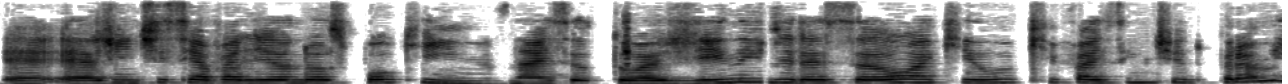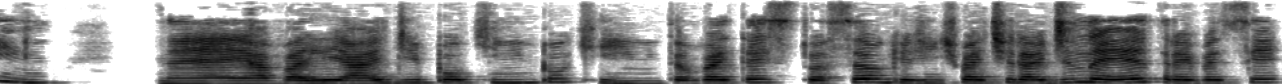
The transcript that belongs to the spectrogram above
é, é, a gente se avaliando aos pouquinhos, né? Se eu estou agindo em direção àquilo que faz sentido para mim, né? É avaliar de pouquinho em pouquinho. Então vai ter situação que a gente vai tirar de letra e vai ser.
